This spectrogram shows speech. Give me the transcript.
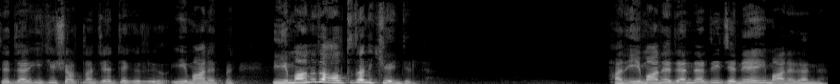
Dediler ki iki şartla cennete giriliyor. İman etmek. İmanı da altıdan ikiye indirdiler. Hani iman edenler deyince neye iman edenler?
